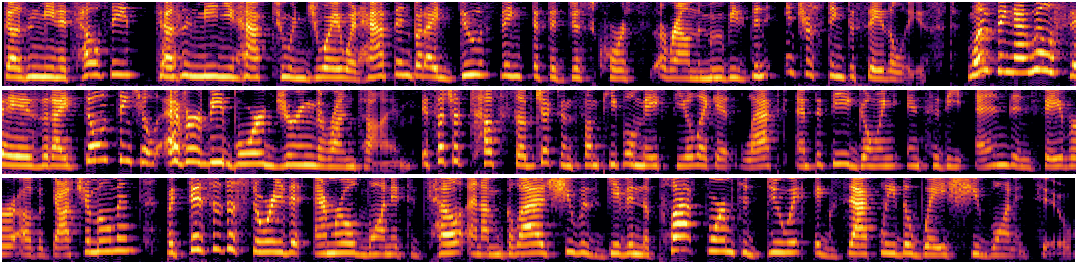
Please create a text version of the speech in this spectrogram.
doesn't mean it's healthy, doesn't mean you have to enjoy what happened, but I do think that the discourse around the movie's been interesting to say the least. One thing I will say is that I don't think you'll ever be bored during the runtime. It's such a tough subject, and some people may feel like it lacked empathy going into the end in favor of a gotcha moment. But this is the story that Emerald wanted to tell, and I'm glad she was given the platform to do it exactly the way she wanted to.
